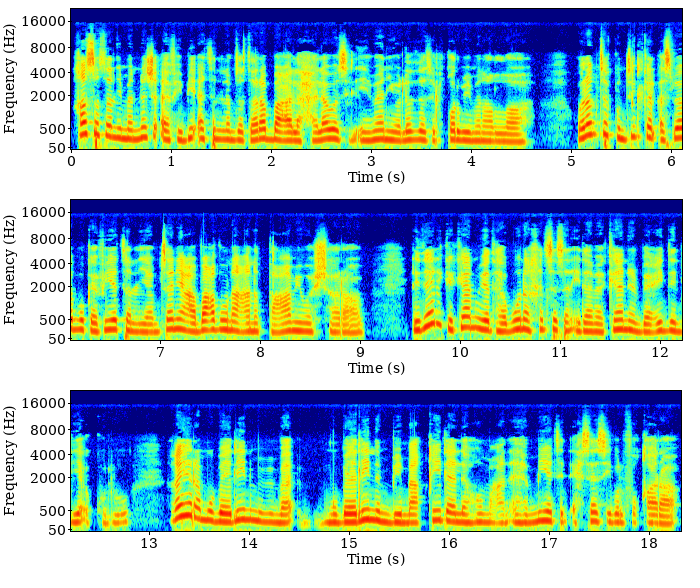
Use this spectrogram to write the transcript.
خاصة لمن نشأ في بيئة لم تتربى على حلاوة الإيمان ولذة القرب من الله. ولم تكن تلك الأسباب كافية ليمتنع بعضنا عن الطعام والشراب. لذلك كانوا يذهبون خلسة إلى مكان بعيد ليأكلوا غير مبالين بما, مبالين بما قيل لهم عن أهمية الإحساس بالفقراء.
